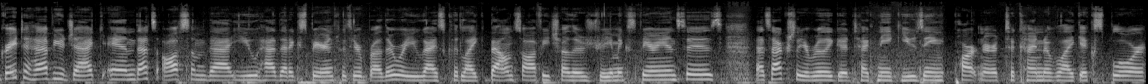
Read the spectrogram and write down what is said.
Great to have you, Jack. And that's awesome that you had that experience with your brother where you guys could like bounce off each other's dream experiences. That's actually a really good technique using partner to kind of like explore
